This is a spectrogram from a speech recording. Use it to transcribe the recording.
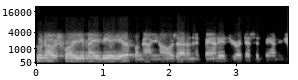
who knows where you may be a year from now? You know, is that an advantage or a disadvantage?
